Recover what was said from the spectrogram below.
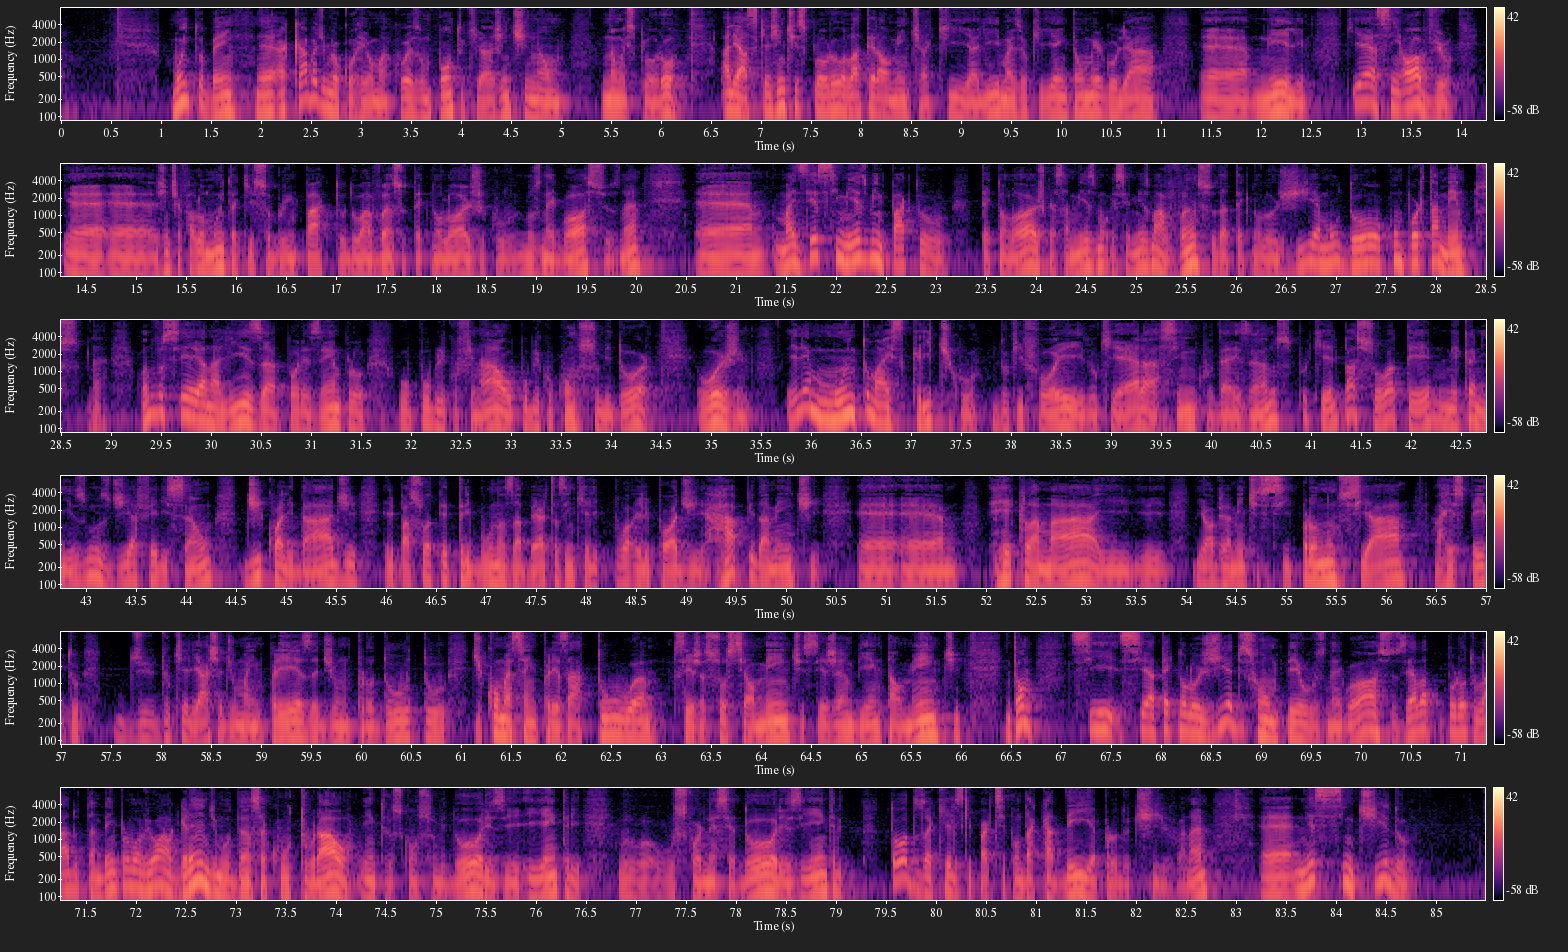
Muito bem. É, acaba de me ocorrer uma coisa, um ponto que a gente não não explorou. Aliás, que a gente explorou lateralmente aqui e ali, mas eu queria então mergulhar é, nele, que é assim, óbvio, é, é, a gente já falou muito aqui sobre o impacto do avanço tecnológico nos negócios, né? Mas esse mesmo impacto tecnológico, essa mesmo, esse mesmo avanço da tecnologia mudou comportamentos. Né? Quando você analisa, por exemplo, o público final, o público consumidor, hoje, ele é muito mais crítico do que foi, do que era há 5, 10 anos, porque ele passou a ter mecanismos de aferição de qualidade, ele passou a ter tribunas abertas em que ele, ele pode rapidamente é, é, reclamar e, e, e, obviamente, se pronunciar a respeito de, do que ele acha de uma empresa, de um produto, de como essa empresa atua, seja socialmente, seja ambientalmente. Então, se, se a tecnologia desrompeu os negócios, ela, por outro lado, também promoveu uma grande mudança cultural entre os consumidores e, e entre o, os fornecedores e entre todos aqueles que participam da cadeia produtiva. Né? É, nesse sentido,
